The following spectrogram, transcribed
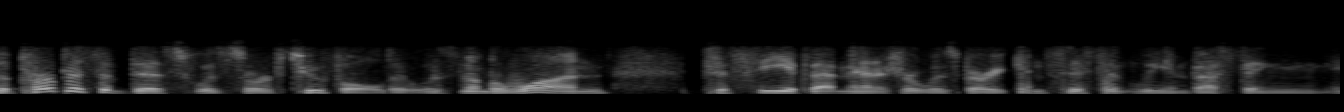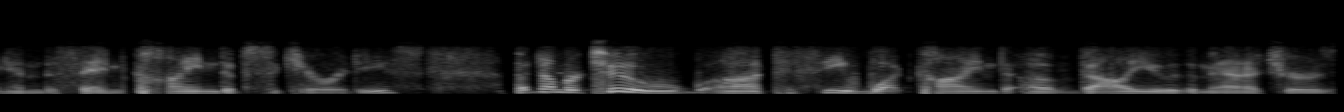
The purpose of this was sort of twofold. It was number one, to see if that manager was very consistently investing in the same kind of securities. But number two, uh, to see what kind of value the manager's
